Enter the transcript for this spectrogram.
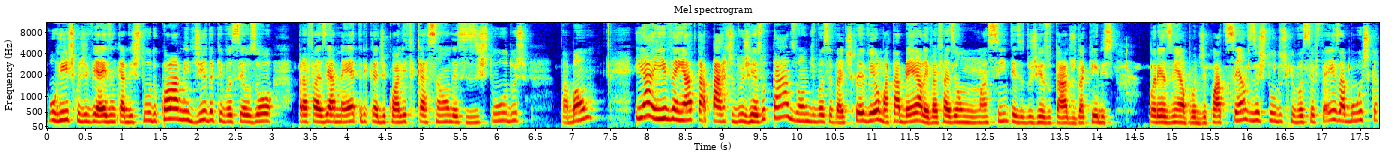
o risco de viés em cada estudo, qual a medida que você usou para fazer a métrica de qualificação desses estudos, tá bom? E aí vem a parte dos resultados, onde você vai descrever uma tabela e vai fazer uma síntese dos resultados daqueles, por exemplo, de 400 estudos que você fez a busca,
